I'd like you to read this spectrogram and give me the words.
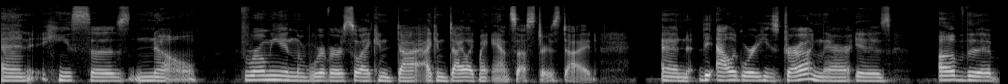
And he says, No, throw me in the river so I can die. I can die like my ancestors died. And the allegory he's drawing there is of the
